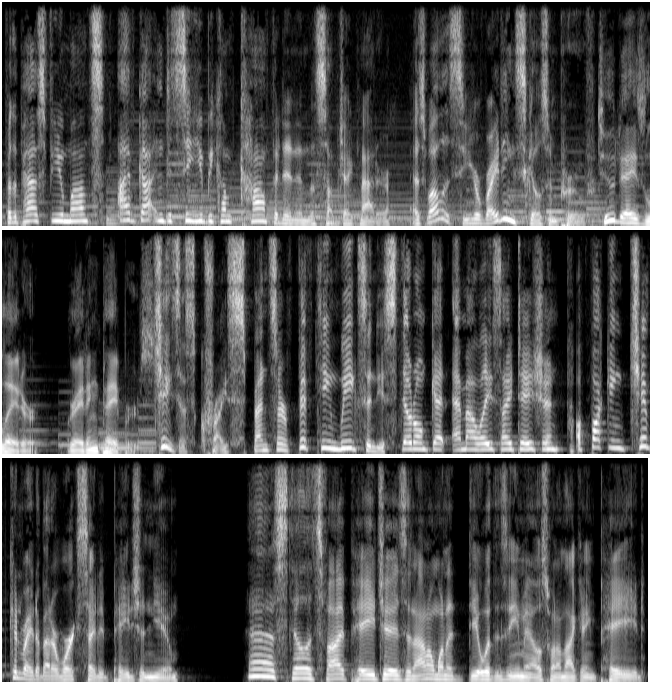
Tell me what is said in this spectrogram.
For the past few months, I've gotten to see you become confident in the subject matter, as well as see your writing skills improve. Two days later, grading papers. Jesus Christ, Spencer, 15 weeks and you still don't get MLA citation? A fucking chimp can write a better works cited page than you. Uh, still, it's five pages, and I don't want to deal with his emails when I'm not getting paid.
